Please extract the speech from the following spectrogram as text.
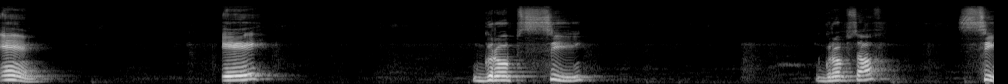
and A group C. Groups of C.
